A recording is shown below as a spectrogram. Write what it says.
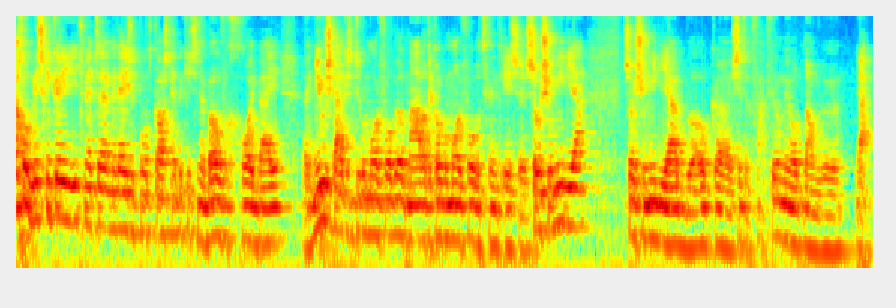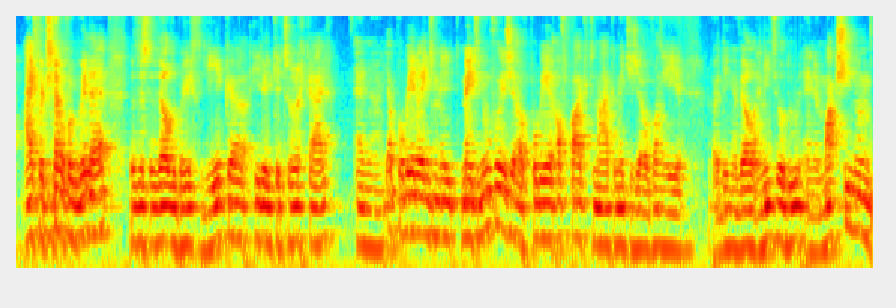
Nou goed, misschien kun je iets met, uh, met deze podcast, heb ik iets naar boven gegooid bij. Uh, nieuws kijken is natuurlijk een mooi voorbeeld, maar wat ik ook een mooi voorbeeld vind is uh, social media. Social media we ook, zitten er vaak veel meer op dan we ja, eigenlijk zelf ook willen. Dat is wel de berichten die ik iedere keer terugkrijg. En ja, probeer er iets mee, mee, te doen voor jezelf. Probeer afspraken te maken met jezelf wanneer je dingen wel en niet wil doen. En een maximum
